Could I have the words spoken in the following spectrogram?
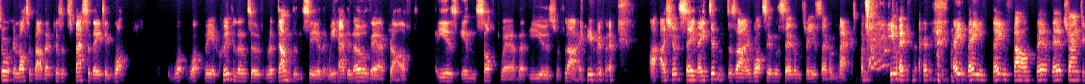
talk a lot about that because it's fascinating what what what the equivalent of redundancy that we had in old aircraft is in software that you use for flying. I, should say they didn't design what's in the 737 MAX, but anyway, they, they, they found they're, they're trying to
